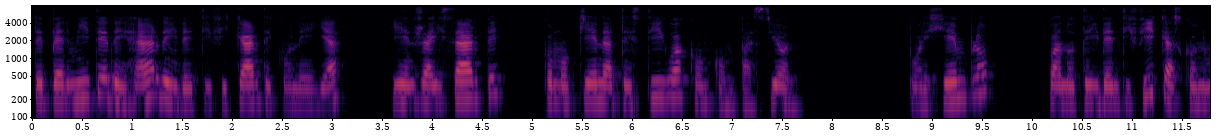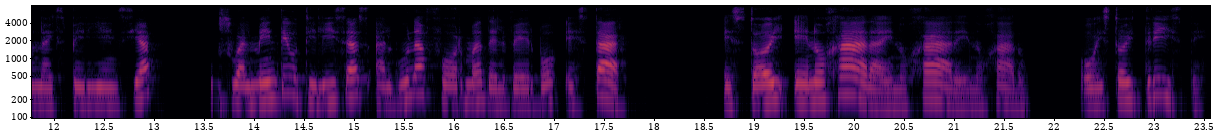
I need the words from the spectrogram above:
te permite dejar de identificarte con ella y enraizarte como quien atestigua con compasión. Por ejemplo, cuando te identificas con una experiencia, usualmente utilizas alguna forma del verbo estar. Estoy enojada, enojada, enojado. O estoy triste.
